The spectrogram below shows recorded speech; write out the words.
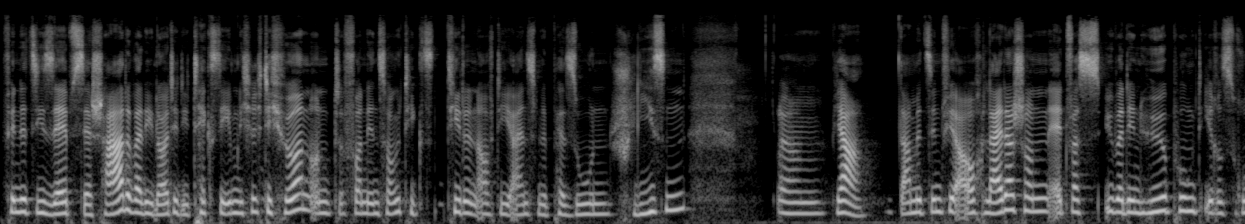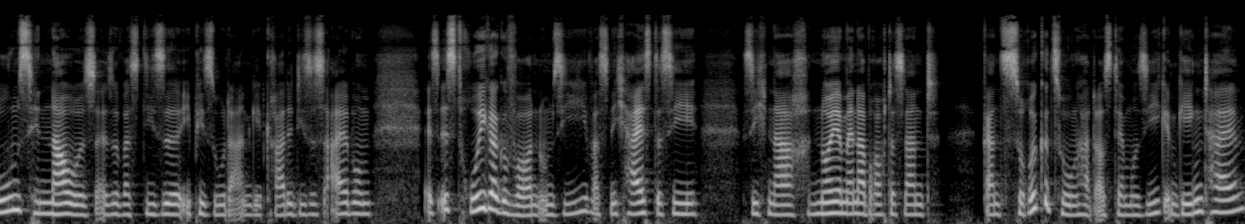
findet sie selbst sehr schade, weil die Leute die Texte eben nicht richtig hören und von den Songtiteln auf die einzelne Person schließen. Ähm, ja, damit sind wir auch leider schon etwas über den Höhepunkt ihres Ruhms hinaus, also was diese Episode angeht, gerade dieses Album. Es ist ruhiger geworden um sie, was nicht heißt, dass sie sich nach Neue Männer braucht das Land ganz zurückgezogen hat aus der Musik. Im Gegenteil,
